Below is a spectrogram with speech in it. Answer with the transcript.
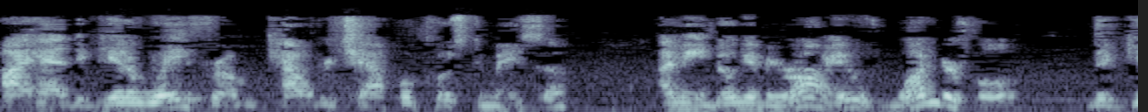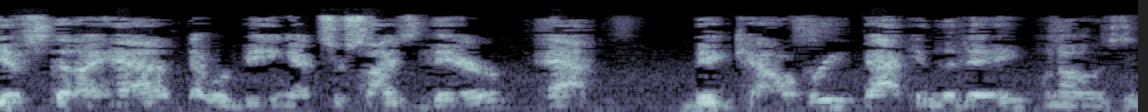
I had to get away from Calvary Chapel, Costa Mesa. I mean, don't get me wrong, it was wonderful. The gifts that I had that were being exercised there at Big Calvary back in the day when I was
